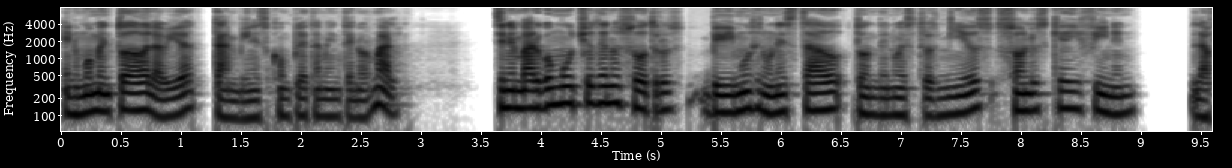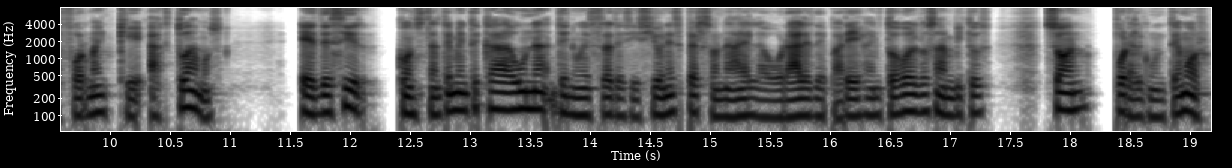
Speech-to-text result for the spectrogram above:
en un momento dado de la vida también es completamente normal. Sin embargo, muchos de nosotros vivimos en un estado donde nuestros miedos son los que definen la forma en que actuamos. Es decir, constantemente cada una de nuestras decisiones personales, laborales, de pareja, en todos los ámbitos, son por algún temor.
